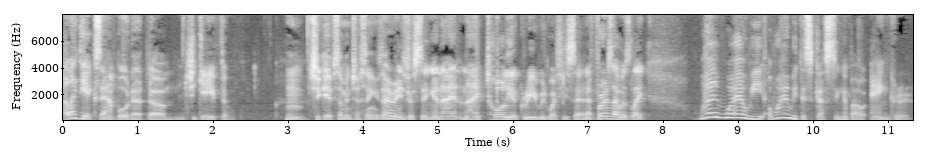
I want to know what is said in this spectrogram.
I like the example that um, she gave, though. Hmm. She gave some interesting examples. Very interesting, and I and I totally agree with what she said. At first, I was like, "Why? Why are we? Why are we discussing about anger?"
